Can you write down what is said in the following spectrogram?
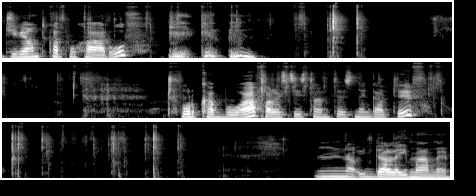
Dziewiątka pucharów. Czwórka buław, ale z tej strony to jest negatyw. No i dalej mamy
